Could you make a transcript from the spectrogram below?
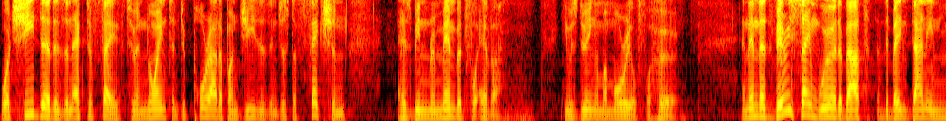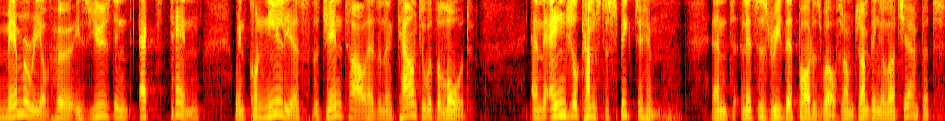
What she did as an act of faith to anoint and to pour out upon Jesus in just affection has been remembered forever he was doing a memorial for her. And then that very same word about the being done in memory of her is used in Acts 10 when Cornelius, the Gentile, has an encounter with the Lord. And the angel comes to speak to him. And let's just read that part as well. So I'm jumping a lot here, but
